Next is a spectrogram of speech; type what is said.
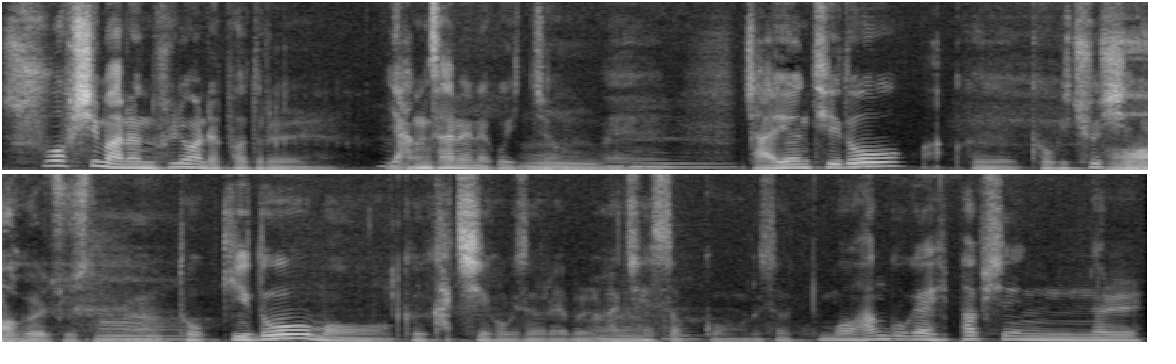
수없이 많은 훌륭한 래퍼들을 양산해내고 있죠. 음. 예. 음. 자이언티도 그 거기 출신이고 아, 그래. 아. 도끼도 뭐 그 같이 거기서 랩을 같이 음. 했었고 그래서 뭐 한국의 힙합 씬을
